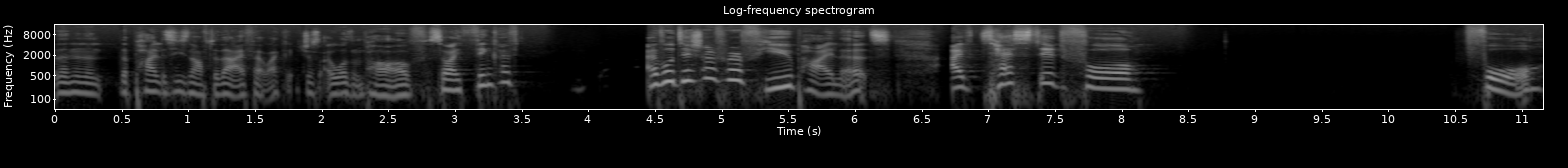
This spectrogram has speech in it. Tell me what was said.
then the, pilot season after that, I felt like it just I wasn't part of. So I think I've I've auditioned for a few pilots. I've tested for four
